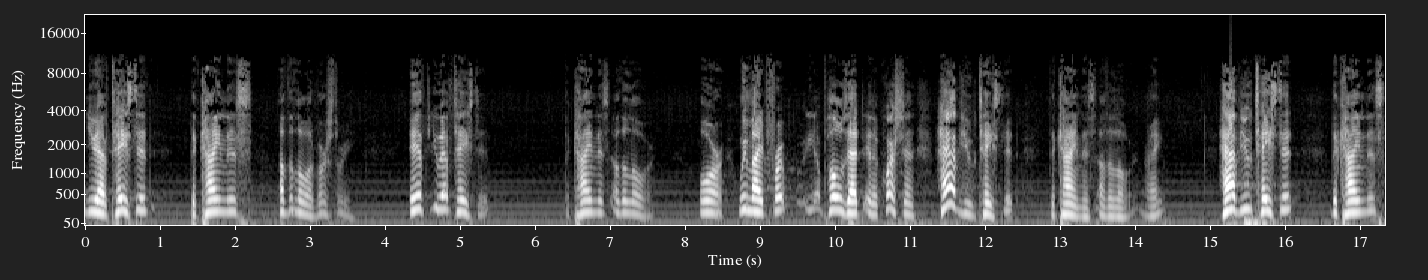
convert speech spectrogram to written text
you have tasted the kindness of the Lord, verse 3. If you have tasted the kindness of the Lord, or we might pose that in a question, have you tasted the kindness of the Lord, right? Have you tasted the kindness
